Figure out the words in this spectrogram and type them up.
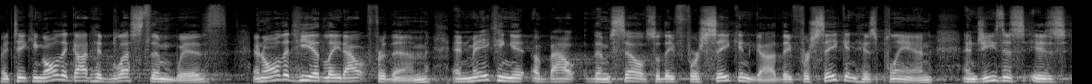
Right? Taking all that God had blessed them with and all that he had laid out for them and making it about themselves. So they've forsaken God, they've forsaken his plan, and Jesus is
